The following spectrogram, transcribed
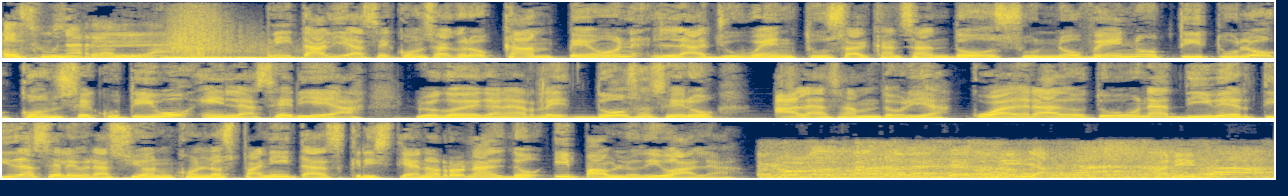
es una realidad. En Italia se consagró campeón la Juventus, alcanzando su noveno título consecutivo en la Serie A, luego de ganarle 2 a 0 a la Sampdoria. Cuadrado tuvo una divertida celebración con los panitas Cristiano Ronaldo y Pablo Dybala. Colombia, panita,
